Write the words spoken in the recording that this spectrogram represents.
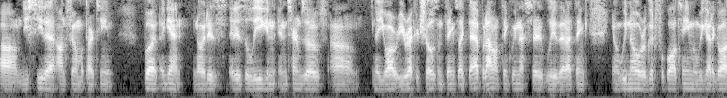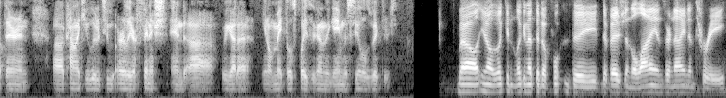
um, you see that on film with our team. But again, you know, it is it is the league in, in terms of um, you know you are your record shows and things like that. But I don't think we necessarily believe that. I think you know we know we're a good football team and we got to go out there and uh, kind of like you alluded to earlier, finish and uh, we got to you know make those plays at the end of the game to seal those victories. Well, you know, looking looking at the the division, the Lions are nine and three,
